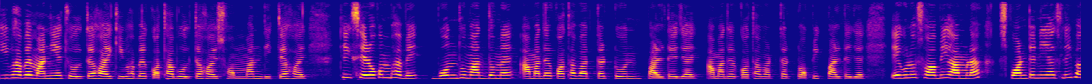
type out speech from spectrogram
কীভাবে মানিয়ে চলতে হয়, কীভাবে কথা বলতে হয়, সম্মান দিতে হয় ঠিক সেরকমভাবেই বন্ধু মাধ্যমে আমাদের কথাবার্তার টোন পাল্টে যায়, আমাদের কথাবার্তার টপিক পাল্টে যায়, এগুলো সবই আমরা স্পন্টেনিয়াসলি বা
